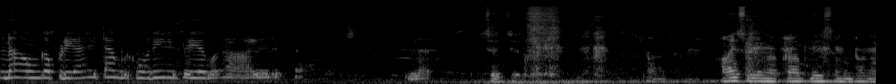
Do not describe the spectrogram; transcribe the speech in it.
ஆனால் அவங்க அப்படி ஆகிட்டு அவங்களுக்கு உதவி செய்ய கூட ஆள் இருக்கு சரி சரி. ஹாய் சொல்லுங்க அக்கா ப்ளீஸ் பண்ணுறாங்க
